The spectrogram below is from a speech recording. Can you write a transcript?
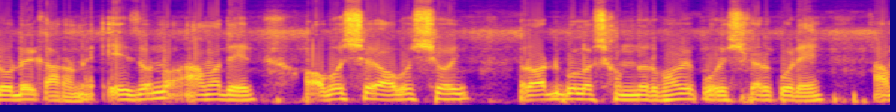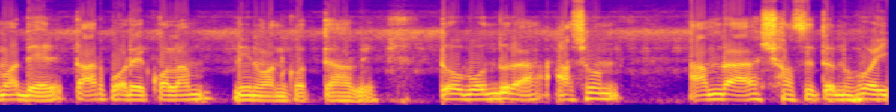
লোডের কারণে। এই জন্য আমাদের অবশ্যই অবশ্যই রডগুলো সুন্দরভাবে পরিষ্কার করে আমাদের তারপরে কলাম নির্মাণ করতে হবে। তো বন্ধুরা, আসুন আমরা সচেতন হই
